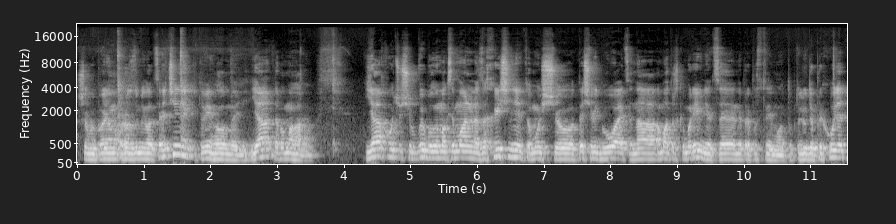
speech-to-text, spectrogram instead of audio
щоб ви розуміли, цей чинник, то він головний. Я допомагаю. Я хочу, щоб ви були максимально захищені, тому що те, що відбувається на аматорському рівні, це неприпустимо. Тобто люди приходять,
